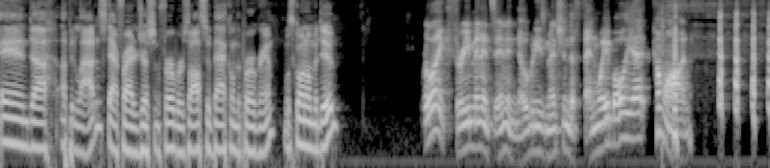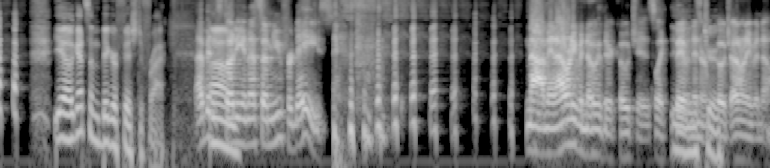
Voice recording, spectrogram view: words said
and uh, up in Loudoun, staff writer Justin Ferber is also back on the program. What's going on, my dude? We're like three minutes in, and nobody's mentioned the Fenway Bowl yet. Come on, Yeah, we got some bigger fish to fry. I've been Um, studying SMU for days. Nah, man, I don't even know who their coach is. Like they Yeah, have an interim true. coach. I don't even know.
